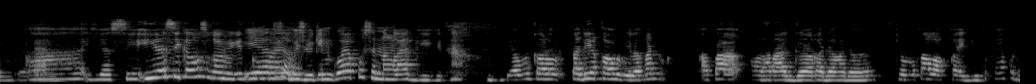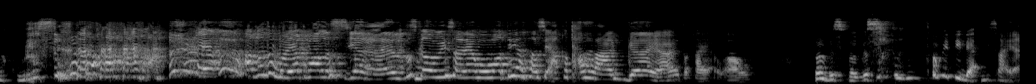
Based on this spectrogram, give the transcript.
bikin kue kan. Ah iya sih. Iya sih kamu suka bikin iya kue. terus habis bikin kue aku seneng lagi gitu. Ya ampun kalau tadi yang kamu bilang kan apa olahraga kadang-kadang coba kalau kayak gitu kayak aku udah kurus. Kayak aku tuh banyak malesnya kan? Terus kalau misalnya mau motivasi aku olahraga ya. Itu kayak wow. Bagus bagus. Tapi tidak di saya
